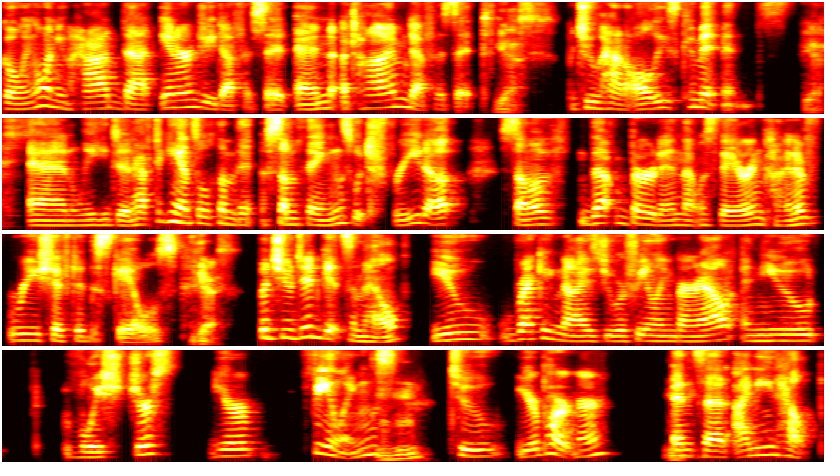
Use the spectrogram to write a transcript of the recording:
going on. You had that energy deficit and a time deficit, Yes. but you had all these commitments. Yes. And we did have to cancel some, thi- some things, which freed up some of that burden that was there and kind of reshifted the scales. yes. But you did get some help. You recognized you were feeling burnout and you voiced your, your feelings Mhm. to your partner and said, I need help.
